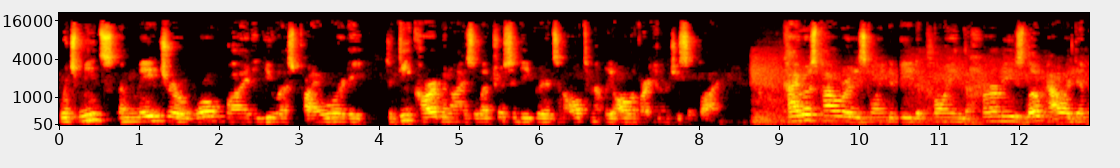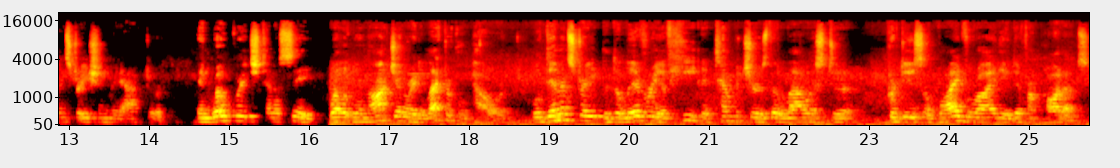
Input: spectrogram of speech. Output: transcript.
which meets a major worldwide and US priority to decarbonize electricity grids and ultimately all of our energy supply. Kairos Power is going to be deploying the Hermes low power demonstration reactor in Oak Ridge, Tennessee. While it will not generate electrical power, will demonstrate the delivery of heat at temperatures that allow us to produce a wide variety of different products.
